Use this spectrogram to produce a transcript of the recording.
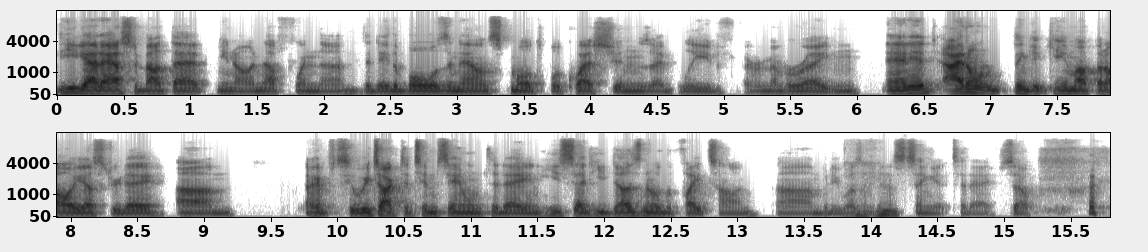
he got asked about that, you know, enough when the the day the bowl was announced, multiple questions, I believe, I remember right, and and it I don't think it came up at all yesterday. Um, I see. We talked to Tim Salem today, and he said he does know the fight song, um, but he wasn't going to sing it today. So that's,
